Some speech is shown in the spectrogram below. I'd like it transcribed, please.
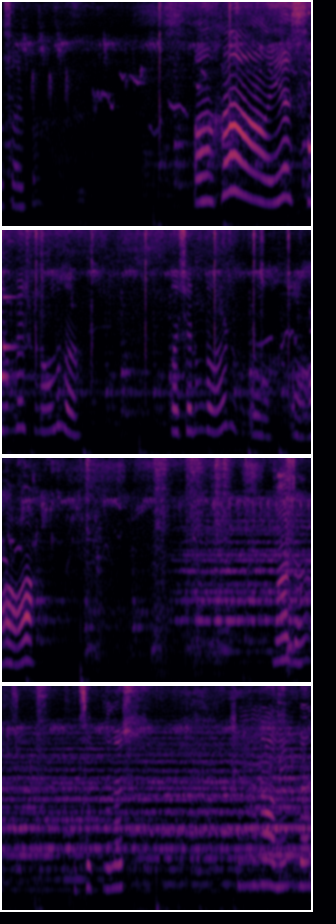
Ana sayfa. Aha yes 25 bin oldu da. Başarım da var. Oh, oh. Mağaza. Baksak neler. Şimdi ne alayım ben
